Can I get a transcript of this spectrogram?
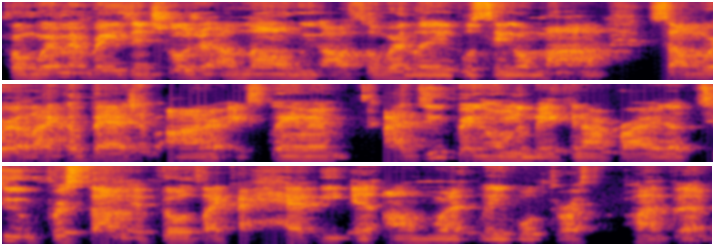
From women raising children alone, we also wear the label single mom. Some wear it like a badge of honor, exclaiming, I do bring home the bacon, I fry it up too. For some, it feels like a heavy and unwanted label thrust upon them.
